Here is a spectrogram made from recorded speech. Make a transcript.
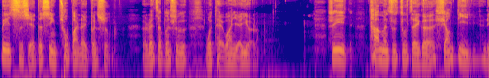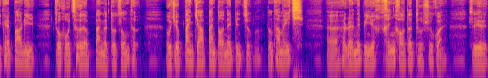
彼此写的信出版了一本书。后来这本书我台湾也有了，所以他们是住在一个乡地，离开巴黎坐火车要半个多钟头，我就搬家搬到那边住，跟他们一起。呃，后来那边有很好的图书馆，所以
